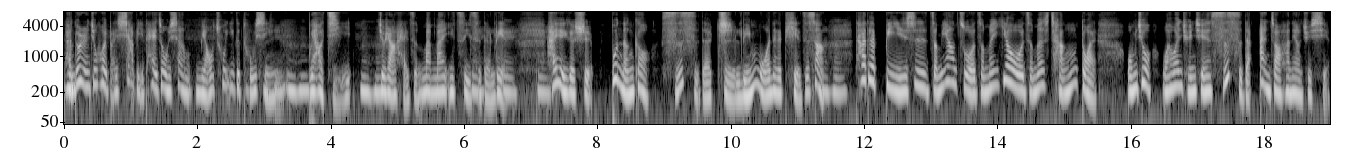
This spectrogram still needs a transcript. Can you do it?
很多人就会把下笔太重，像描出一个图形，不要急，就让孩子慢慢一次一次的练。还有一个是。不能够死死的只临摹那个帖子上，他的笔是怎么样左，怎么右，怎么长短，我们就完完全全死死的按照他那样去写，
